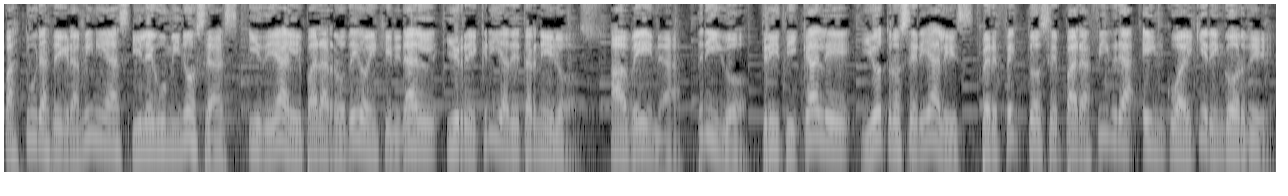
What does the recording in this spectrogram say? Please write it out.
pasturas de gramíneas y leguminosas, ideal para rodeo en general y recría de terneros. Avena, trigo, triticale y otros cereales perfectos para fibra en cualquier engorde.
